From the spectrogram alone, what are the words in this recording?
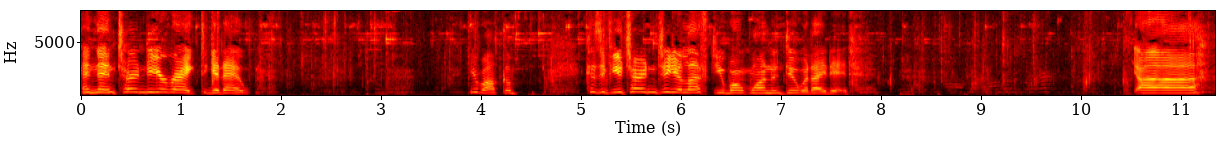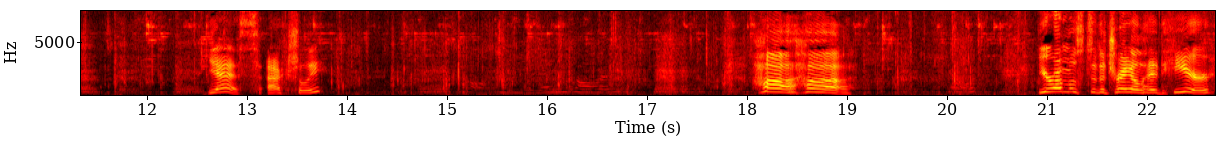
and then turn to your right to get out. You're welcome. Because if you turn to your left, you won't want to do what I did. Uh, yes, actually. Ha ha. You're almost to the trailhead here.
